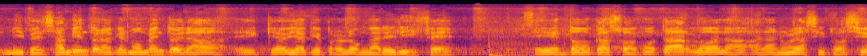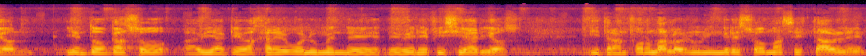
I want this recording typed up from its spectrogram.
Mi pensamiento en aquel momento era eh, que había que prolongar el IFE, eh, en todo caso acotarlo a la, nueva situación y en todo caso había que bajar el volumen de, beneficiarios y transformarlo en un ingreso más estable.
